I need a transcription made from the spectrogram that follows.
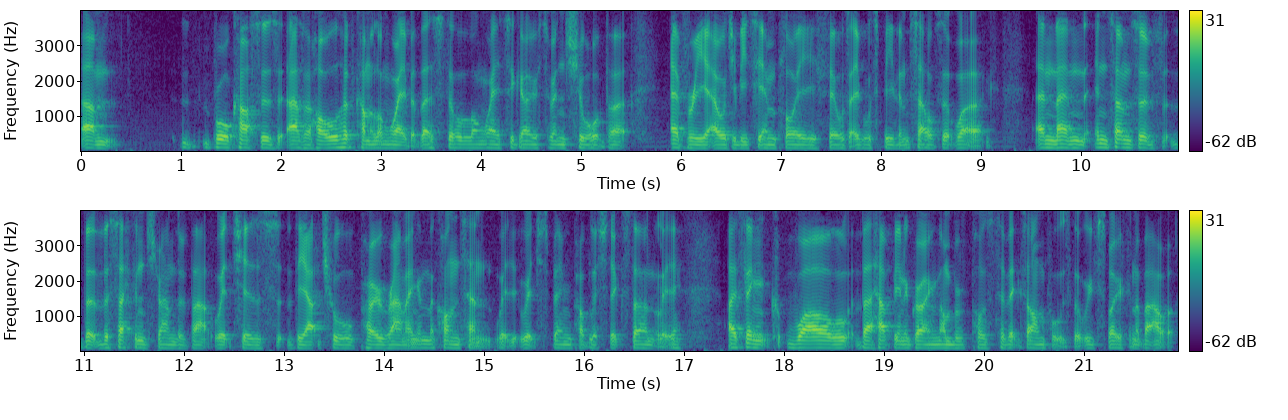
Um, broadcasters as a whole have come a long way, but there's still a long way to go to ensure that every LGBT employee feels able to be themselves at work. And then, in terms of the, the second strand of that, which is the actual programming and the content which, which is being published externally, I think while there have been a growing number of positive examples that we've spoken about,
